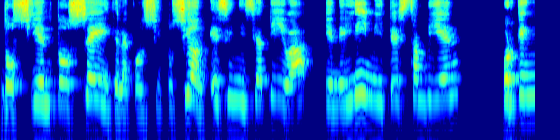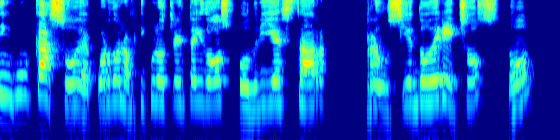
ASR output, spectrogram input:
206 de la Constitución. Esa iniciativa tiene límites también porque en ningún caso, de acuerdo al artículo 32, podría estar reduciendo derechos, ¿no?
